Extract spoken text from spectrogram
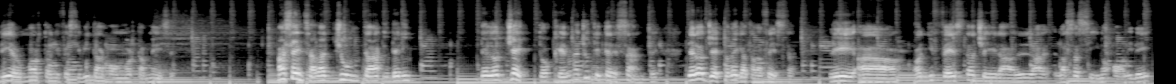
lì era un morto ogni festività con un morto al mese ma senza l'aggiunta dell'oggetto, che è un'aggiunta interessante, dell'oggetto legato alla festa. Lì a ogni festa c'era la, l'assassino Holiday,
